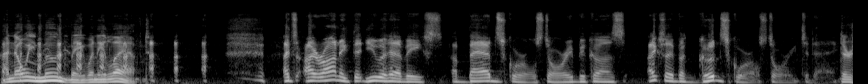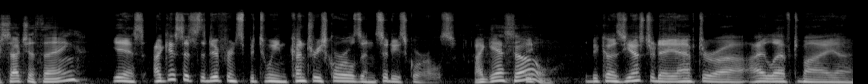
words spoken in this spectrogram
I know he mooned me when he left. It's ironic that you would have a, a bad squirrel story because I actually have a good squirrel story today. There's such a thing? Yes, I guess it's the difference between country squirrels and city squirrels. I guess so. Because yesterday, after uh, I left my uh,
